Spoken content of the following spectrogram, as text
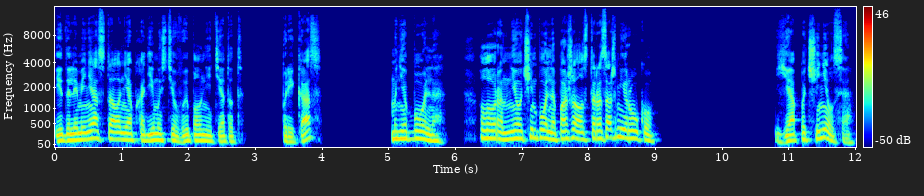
и для меня стало необходимостью выполнить этот приказ. «Мне больно. Лорен, мне очень больно. Пожалуйста, разожми руку!» Я подчинился.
